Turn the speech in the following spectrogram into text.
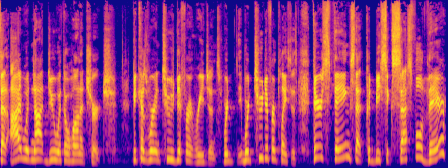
that I would not do with Ohana Church because we're in two different regions. We're, we're two different places. There's things that could be successful there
